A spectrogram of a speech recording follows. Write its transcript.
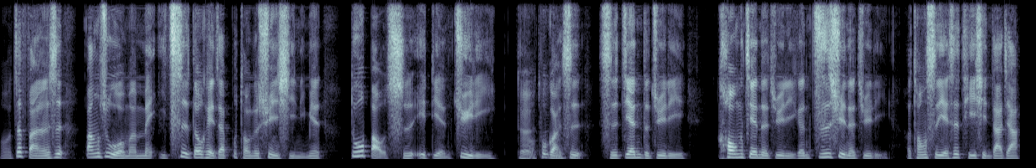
哦，这反而是帮助我们每一次都可以在不同的讯息里面多保持一点距离，对，不管是时间的距离、空间的距离跟资讯的距离，同时也是提醒大家。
